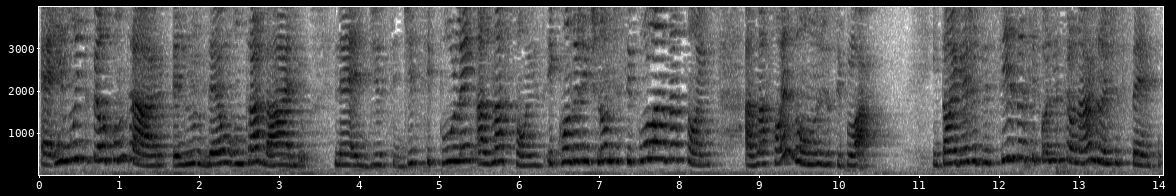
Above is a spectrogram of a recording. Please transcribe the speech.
É, e muito pelo contrário, ele nos deu um trabalho, né? Ele disse: discipulem as nações. E quando a gente não discipula as nações, as nações vão nos discipular. Então a igreja precisa se posicionar durante esse tempo.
